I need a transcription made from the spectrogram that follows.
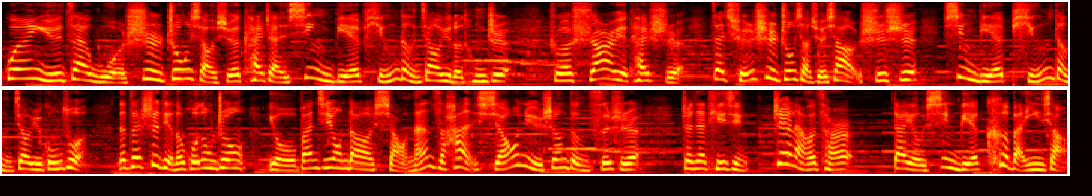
关于在我市中小学开展性别平等教育的通知，说十二月开始，在全市中小学校实施性别平等教育工作。那在试点的活动中，有班级用到“小男子汉”“小女生”等词时，专家提醒，这两个词儿带有性别刻板印象，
